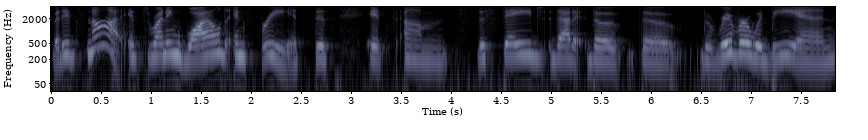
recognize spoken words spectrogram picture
But it's not. It's running wild and free. It's this, it's um the stage that the, the, the river would be in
